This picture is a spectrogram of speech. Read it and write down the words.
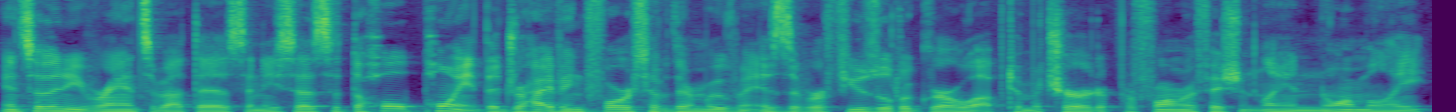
and so then he rants about this and he says that the whole point, the driving force of their movement is the refusal to grow up, to mature, to perform efficiently and normally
